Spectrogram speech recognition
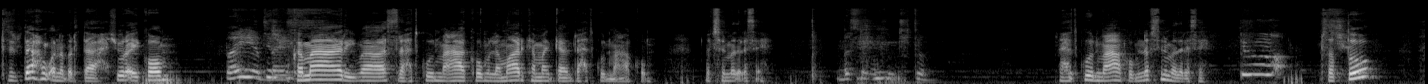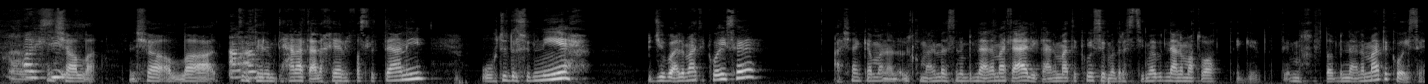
بترتاحوا وأنا برتاح. شو رأيكم؟ طيب بس. وكمان ريماس رح تكون معاكم. ولمار كمان كانت رح تكون معاكم. نفس المدرسة. بس رح تكون معاكم نفس المدرسة. انبسطتوا إن شاء الله. إن شاء الله تنتهي الامتحانات على خير الفصل الثاني. وتدرسوا منيح. وتجيبوا علامات كويسة؟ عشان كمان أنا لكم على المدرسة إنه بدنا علامات عالية علامات كويسة بمدرستي ما بدنا علامات واط منخفضه بدنا علامات كويسة.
